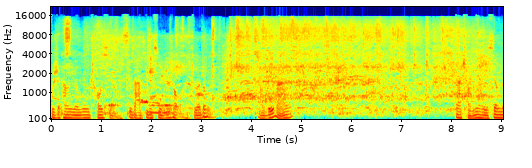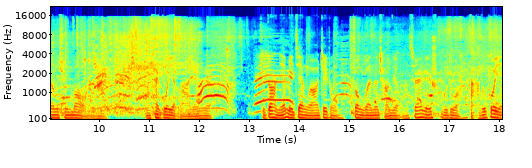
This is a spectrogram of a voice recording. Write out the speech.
富士康员工抄起了四大兵器之首啊，折斗啊，围栏。那场面是相当凶暴啊！啊，太过瘾了，真是。这多少年没见过啊这种壮观的场景了。虽然人数不多，打都过瘾。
